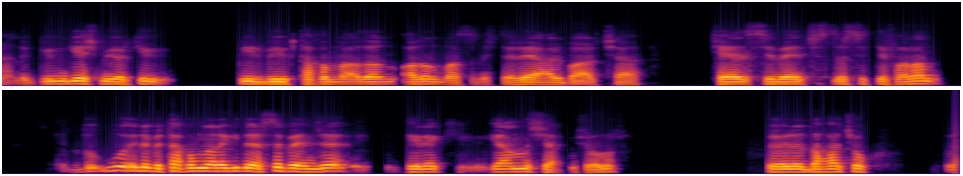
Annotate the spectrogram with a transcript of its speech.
yani gün geçmiyor ki bir büyük takımla adam anılmasın. İşte Real, Barça, Chelsea, Manchester City falan. Bu, bu öyle bir takımlara giderse bence direkt yanlış yapmış olur. Böyle daha çok e,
